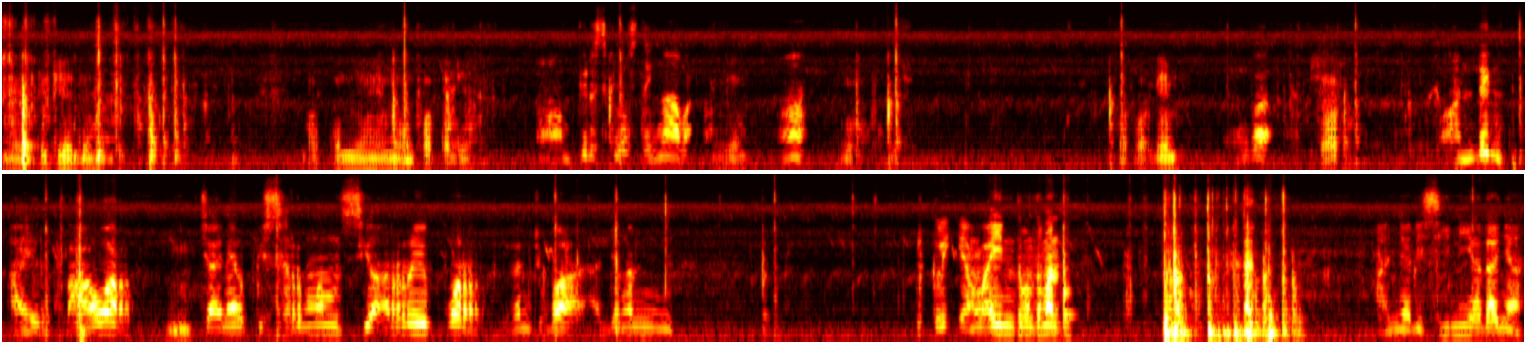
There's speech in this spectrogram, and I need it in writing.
Nah, itu dia tuh. Papannya yang lompat tadi. Hampir sekilo setengah pak. Iya. Ah. Oh. Pak Kim. Enggak. Besar. Banding air tawar Hmm. channel Fisherman Siar Reaper jangan coba jangan klik yang lain teman-teman hanya di sini adanya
